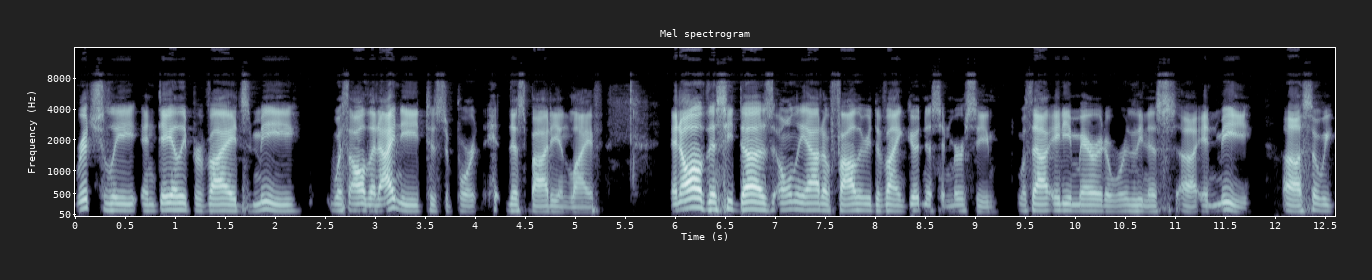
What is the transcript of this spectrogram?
richly and daily provides me with all that I need to support this body and life. And all of this He does only out of fatherly divine goodness and mercy, without any merit or worthiness uh, in me. Uh, so we,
